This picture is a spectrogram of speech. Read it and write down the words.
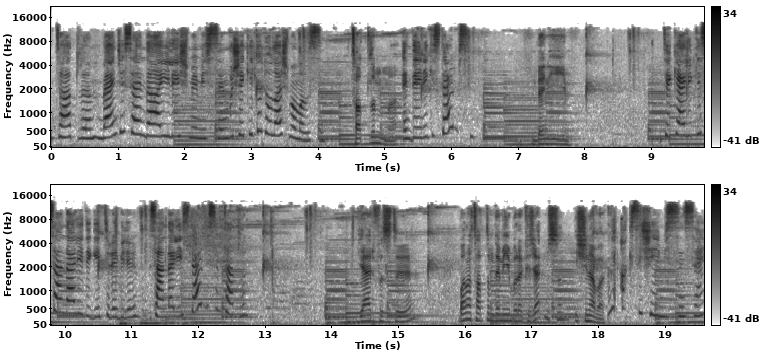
Tatlım, bence sen daha iyileşmemişsin. Bu şekilde dolaşmamalısın. Tatlım mı? E, Değnek ister misin? Ben iyiyim. Tekerlekli sandalye de getirebilirim. Sandalye ister misin tatlım? Yer fıstığı. Bana tatlım demeyi bırakacak mısın? İşine bak. Ne aksi şeymişsin sen.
